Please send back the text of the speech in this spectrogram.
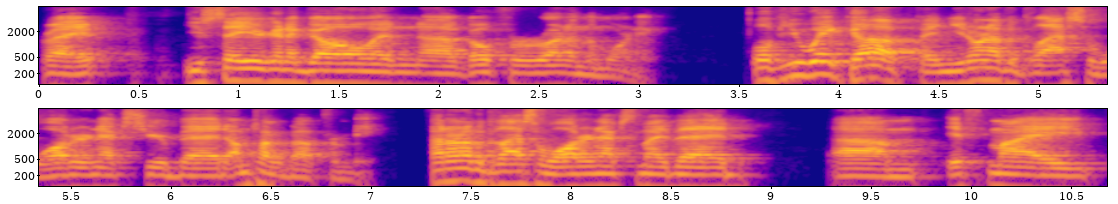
right? You say you're going to go and uh, go for a run in the morning. Well, if you wake up and you don't have a glass of water next to your bed, I'm talking about for me. I don't have a glass of water next to my bed, um, if my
